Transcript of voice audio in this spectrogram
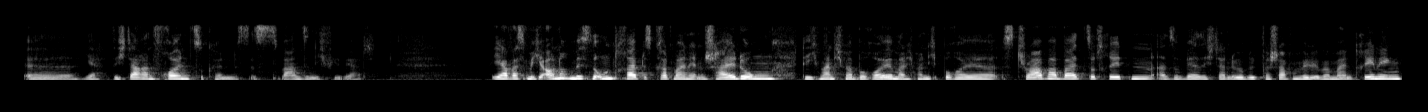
äh, ja, sich daran freuen zu können. Das ist wahnsinnig viel wert. Ja, was mich auch noch ein bisschen umtreibt, ist gerade meine Entscheidung, die ich manchmal bereue, manchmal nicht bereue, Strava beizutreten. Also wer sich da einen Überblick verschaffen will über mein Training,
